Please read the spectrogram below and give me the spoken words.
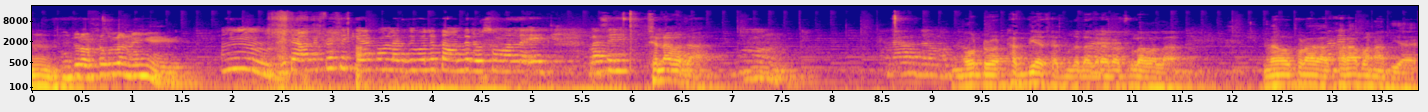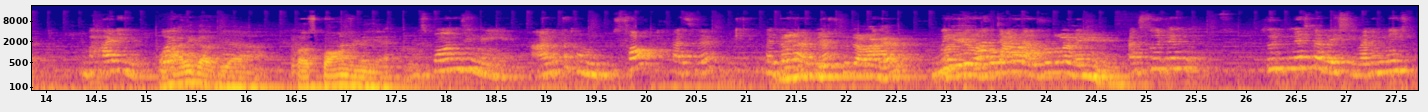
हम्म ये तो रसगुल्ला नहीं है ये হুম এটা আমার কাছে কিরকম লাগছে বলে তো আমাদের রসমালাই এই বাস এই छेना गजा হুম, না, না, না। और ठग दिया शायद मुझे लग रहा है रसगुल्ला वाला मैं वो थोड़ा खराब बना दिया है ভারী भारी कर दिया है थोड़ा स्पॉन्ज नहीं है স্পঞ্জি নেই আর তো সফট আছে হয়তো नहीं খারাপ না। टेस्ट कुछ अलग है और ये मीठा रसगुल्ला ज्यादा। रसगुल्ला नहीं है আর সুইটেন সুইটনেসটা বেশি মানে মিঠ-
